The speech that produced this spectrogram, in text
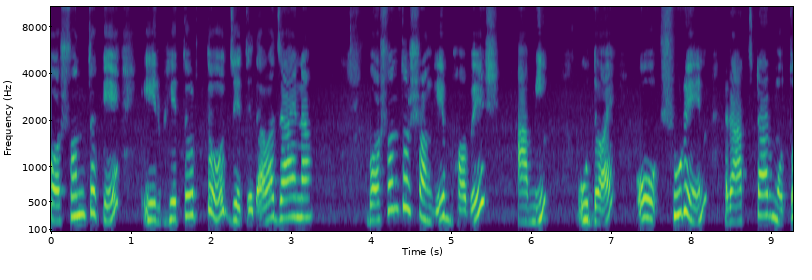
বসন্তকে এর ভেতর তো যেতে দেওয়া যায় না। বসন্তর সঙ্গে ভবেশ, আমি, উদয় ও সুরেন রাতটার মতো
